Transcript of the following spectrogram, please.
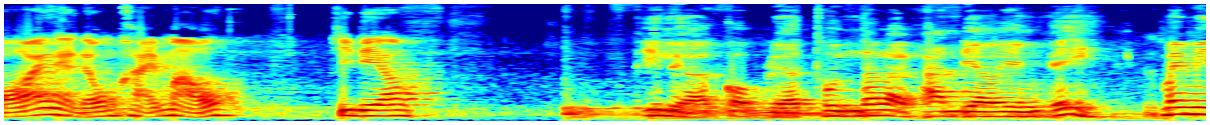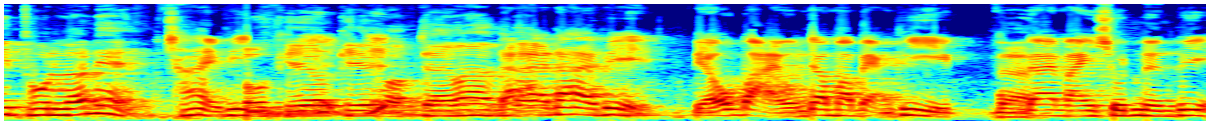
ร้อยเนี่ยเดี๋ยวผมขายเหมา ทีเดียว ที่เหลือกบเหลือทุนเท่าไหร่พันเดียวเอง เอ้ยไม่มีทุนแล้วเนี่ย ใช่พี่โอเคโอเคขอบใจมาก ได้ได้พี่ เดี๋ยวบ่ายผมจะเอามาแบ่งพี่อีกผมได้ ได้มาอีกชุดหนึ่งพี่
